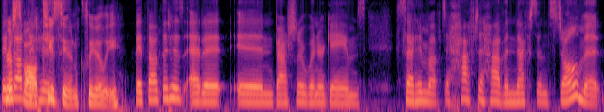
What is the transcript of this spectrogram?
They First of all, that too soon, clearly. They thought that his edit in Bachelor Winter Games set him up to have to have a next installment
